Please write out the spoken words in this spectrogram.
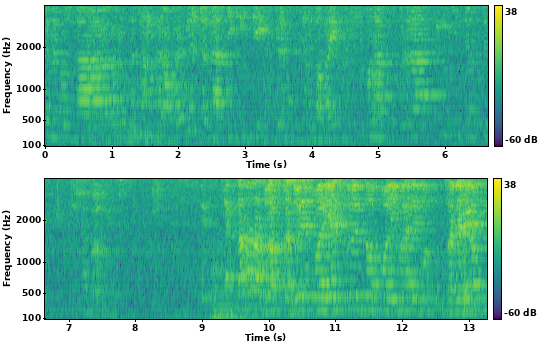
Zakupionego za ruble transferowe w jeszcze bratniej Chińskiej Republice Ludowej, bo na bratni Związek jest Jak sama nazwa wskazuje, poliestry to polimery po- zawierające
